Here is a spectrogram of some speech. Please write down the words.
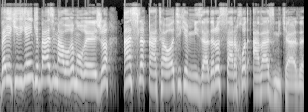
و یکی دیگه این که بعضی مواقع موقع اجرا اصل قطعاتی که می‌زده رو سر خود عوض می‌کرده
